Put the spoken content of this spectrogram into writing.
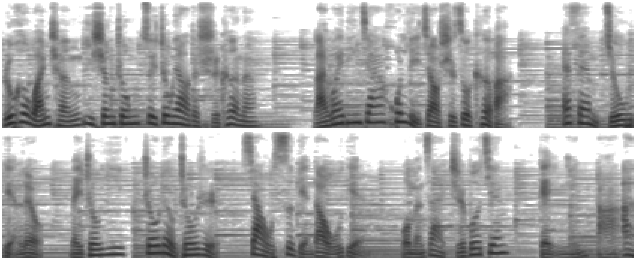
如何完成一生中最重要的时刻呢？来歪丁家婚礼教室做客吧，FM 九五点六，每周一、周六、周日下午四点到五点，我们在直播间给您答案。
